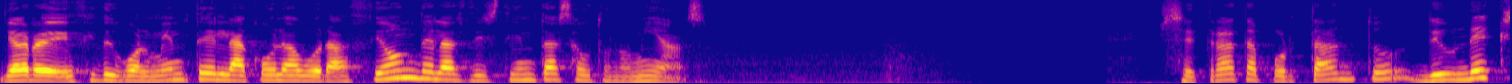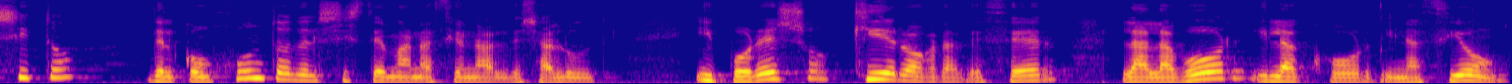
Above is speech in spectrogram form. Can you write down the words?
y ha agradecido igualmente la colaboración de las distintas autonomías. Se trata, por tanto, de un éxito del conjunto del Sistema Nacional de Salud y por eso quiero agradecer la labor y la coordinación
